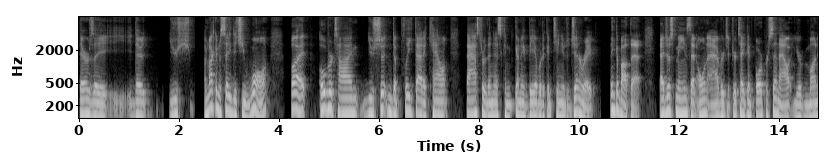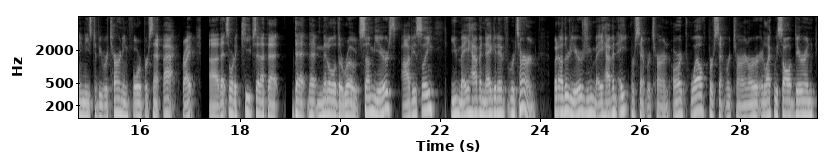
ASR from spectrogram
there's a there you sh- I'm not going to say that you won't, but over time you shouldn't deplete that account faster than it's con- going to be able to continue to generate. Think about that. That just means that on average, if you're taking 4% out, your money needs to be returning 4% back, right? Uh, that sort of keeps it at that that that middle of the road. Some years, obviously, you may have a negative return, but other years you may have an 8% return or a 12% return or, or like we saw during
